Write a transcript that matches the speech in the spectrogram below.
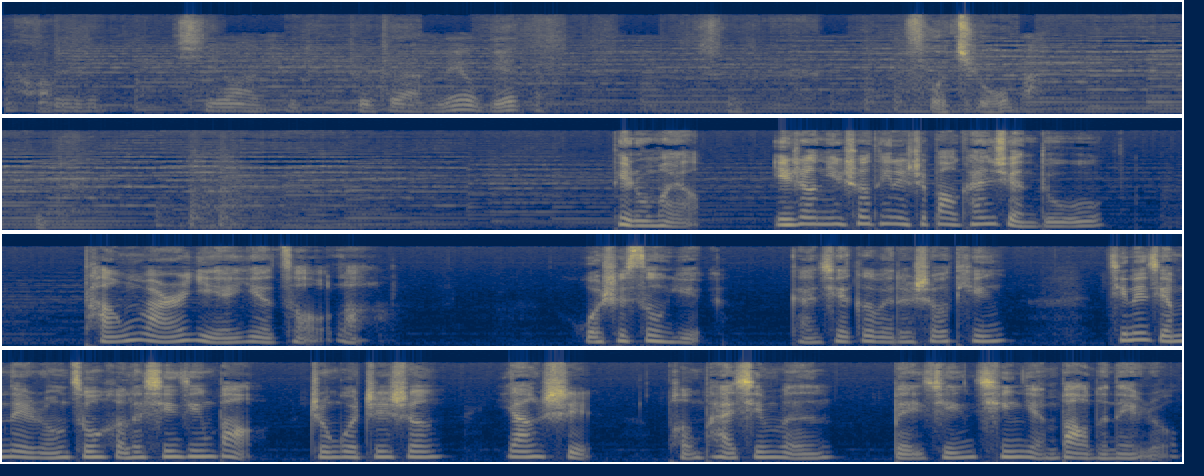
啊，希望是就这样，没有别的，是所求吧，听众朋友，以上您收听的是《报刊选读》，唐玩爷爷走了，我是宋宇，感谢各位的收听。今天节目内容综合了《新京报》、中国之声、央视、澎湃新闻。北京青年报的内容，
